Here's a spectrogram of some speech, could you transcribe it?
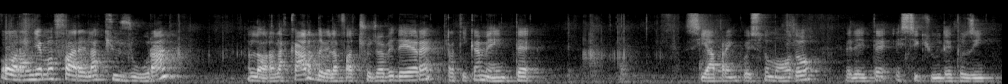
Ora andiamo a fare la chiusura. Allora la card ve la faccio già vedere. Praticamente si apre in questo modo vedete e si chiude così.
